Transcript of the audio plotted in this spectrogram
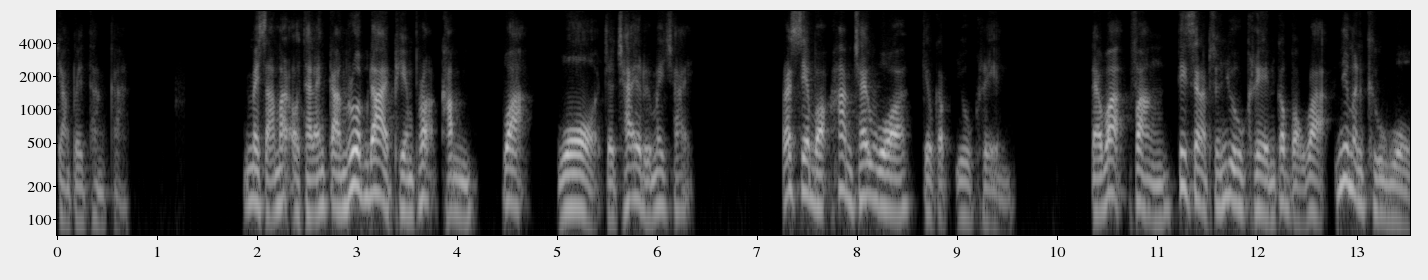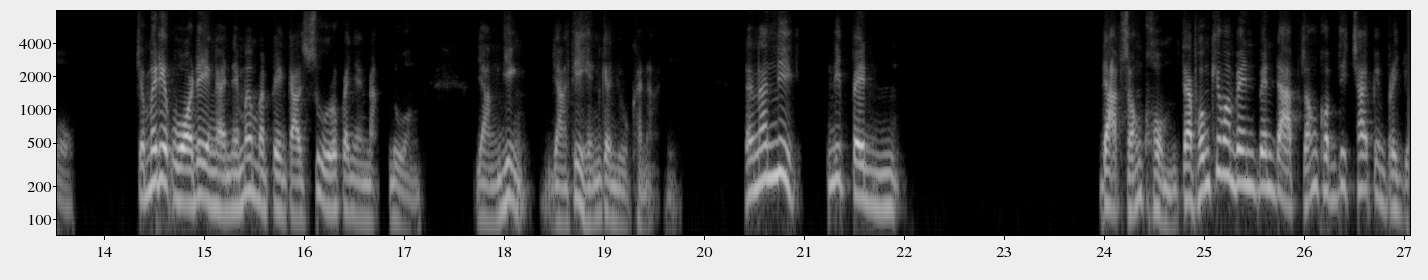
อย่างเป็นทางการ ไม่สามารถออกแถลงการร่วมได้ เพียงเพราะคำว่า war จะใช้หรือไม่ใช่รัสเซียบอกห้ามใช้ war เกี่ยวกับยูเครน แต่ว่าฝั่งที่สนับสนุนยูเครนก็บอกว่านี่มันคือ war จะไม่เรียก war ได้ยังไงในเมื่อมันเป็นการสู้รบกันอย่างหนักหน่วง อย่างยิ่งอย่างที่เห็นกันอยู่ขณะนี้ ดังนั้นนี่นี่เป็น ดาบสองคม แต่ผมคิดว่าเป็นเป็นดาบสองคมที่ใช้เป็นประโย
